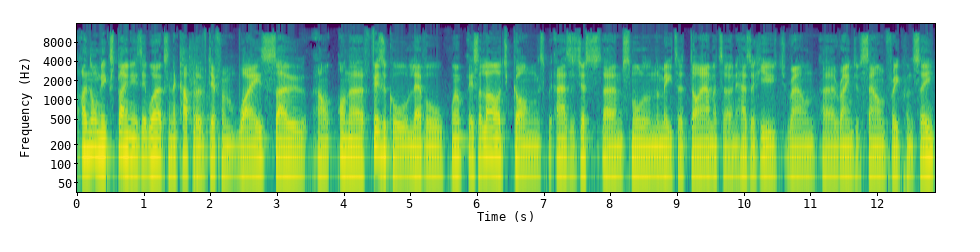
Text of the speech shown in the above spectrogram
I normally explain it as it works in a couple of different ways. So, uh, on a physical level, it's a large gong, as is just um, smaller than the meter diameter, and it has a huge round uh, range of sound frequency.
